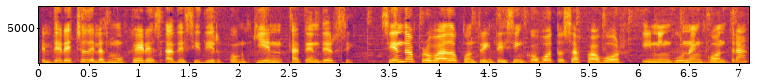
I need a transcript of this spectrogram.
el derecho de las mujeres a decidir con quién atenderse. Siendo aprobado con 35 votos a favor y ninguno en contra,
